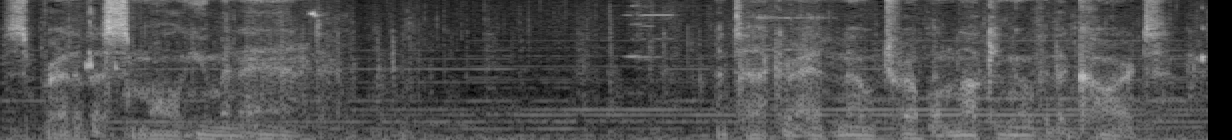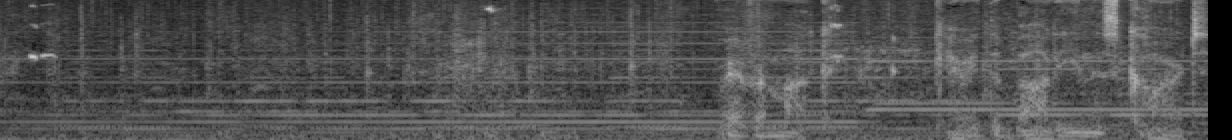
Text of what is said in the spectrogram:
spread of a small human hand. Attacker had no trouble knocking over the cart. Revermuck carried the body in his cart.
